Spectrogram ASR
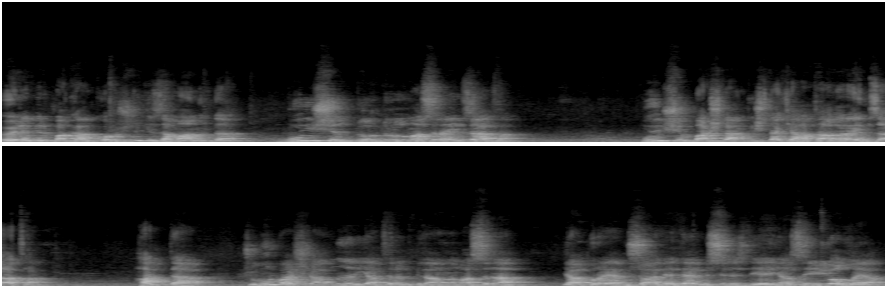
öyle bir bakan konuştu ki zamanında bu işin durdurulmasına imza atan, bu işin başlangıçtaki hatalara imza atan, hatta Cumhurbaşkanlığı yatırım planlamasına ya buraya müsaade eder misiniz? diye yazıyı yollayan,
